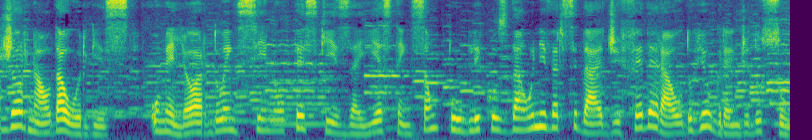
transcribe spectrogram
Jornal da URGS, o melhor do ensino, pesquisa e extensão públicos da Universidade Federal do Rio Grande do Sul.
